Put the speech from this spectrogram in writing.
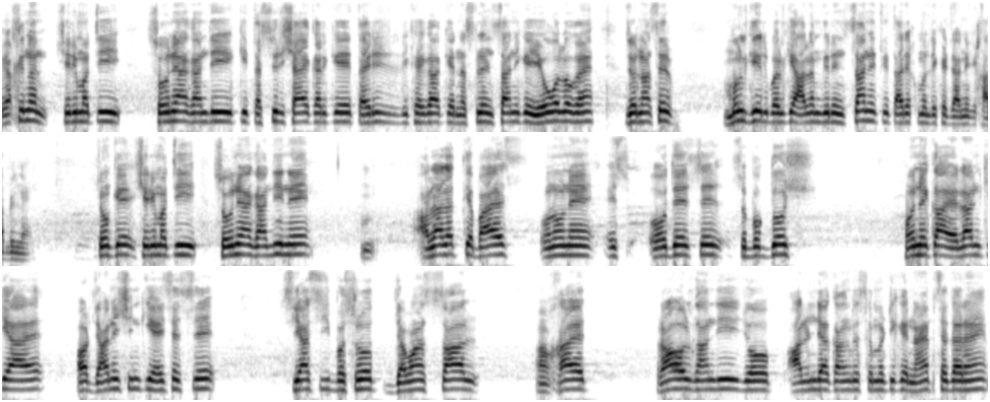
यकीनन श्रीमती सोनिया गांधी की तस्वीर शाये करके तहरीर लिखेगा कि नस्ल इंसानी के ये वो लोग हैं, जो न सिर्फ़ मुल्कगिर बल्कि आलमगिर इंसानियत की तारीख में लिखे जाने के काबिल हैं। क्योंकि श्रीमती सोनिया गांधी ने अदालत के बायस उन्होंने इस अहदे से सुबकदोश होने का ऐलान किया है और जानशीन की हैसियत से सियासी बसरत जवान साल कायद राहुल गांधी, जो ऑल इंडिया कांग्रेस कमेटी के नायब सदर हैं,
